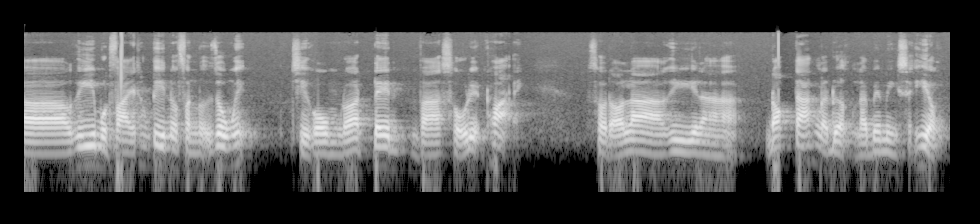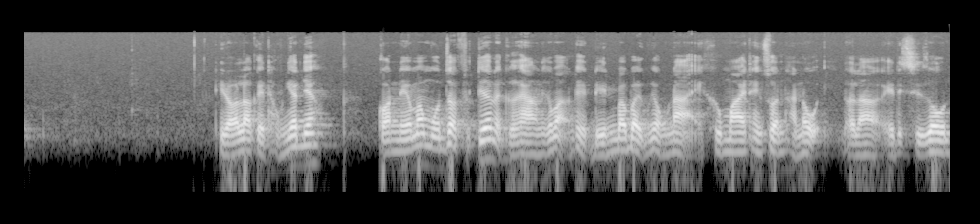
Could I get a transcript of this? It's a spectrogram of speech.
uh, ghi một vài thông tin ở phần nội dung ấy, chỉ gồm đó là tên và số điện thoại sau đó là ghi là doc tag là được là bên mình sẽ hiểu. Thì đó là cái thống nhất nhé. Còn nếu mà muốn dập trực tiếp lại cửa hàng thì các bạn có thể đến 37 Nguyễn Ngọc Nại, Khương Mai, Thanh Xuân, Hà Nội. Đó là EDC Zone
